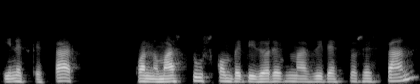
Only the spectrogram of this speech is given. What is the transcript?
tienes que estar. Cuando más tus competidores más directos están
